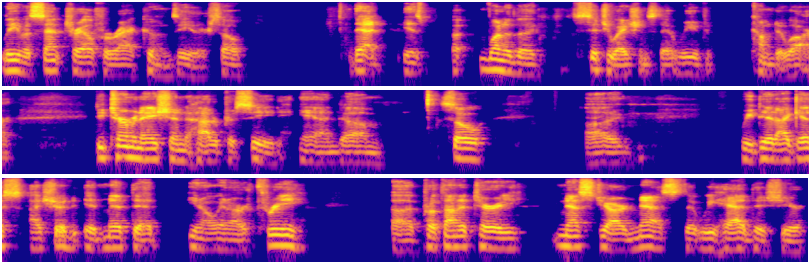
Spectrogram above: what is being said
leave a scent trail for raccoons either. So that is uh, one of the situations that we've come to our determination how to proceed. And um, so uh, we did, I guess I should admit that, you know, in our three uh, prothonotary nest jar nests that we had this year,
